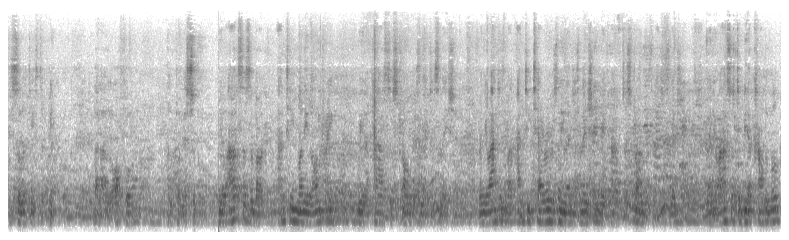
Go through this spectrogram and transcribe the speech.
facilities to people that are lawful and permissible. When you asked us about anti-money laundering. We have passed the strongest legislation. When you asked us about anti-terrorism legislation, we have passed the strongest legislation. When you asked us to be accountable,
